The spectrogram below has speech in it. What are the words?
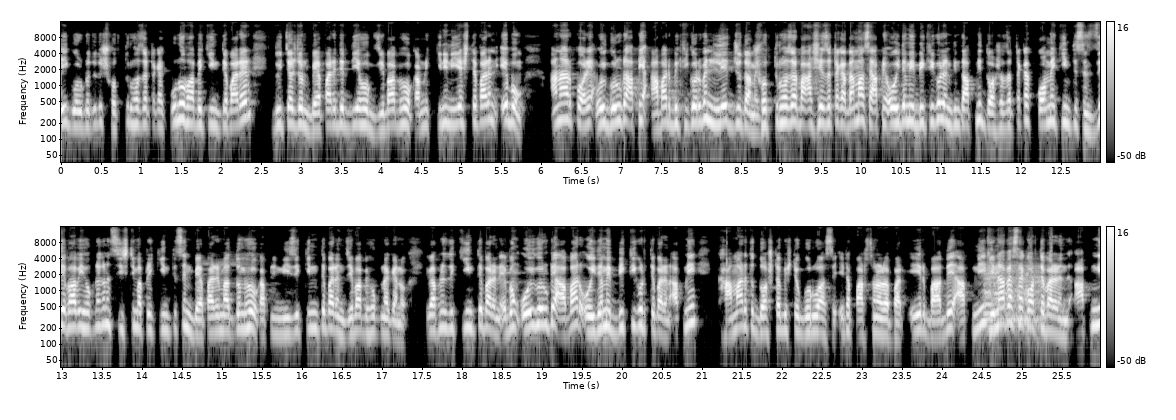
এই গরুটা যদি সত্তর হাজার টাকায় কোনোভাবে কিনতে পারেন, দুই চারজন ব্যাপারীদের দিয়ে হোক, যেভাবে হোক, আপনি কিনে নিয়ে আসতে পারেন এবং আনার পরে ওই গরুটা আপনি আবার বিক্রি করবেন লেজ্জ দামে। সত্তর হাজার বা আশি হাজার টাকা দাম আছে, আপনি ওই দামে বিক্রি করলেন, কিন্তু আপনি দশ হাজার টাকা কমে কিনতেছেন। যেভাবেই হোক না কেন সিস্টেম আপনি কিনতেছেন, ব্যাপারের মাধ্যমে হোক, আপনি নিজে কিনতে পারেন, যেভাবে হোক না কেন। এবার আপনি যদি কিনতে পারেন এবং ওই গরুটি আবার ওই দামে বিক্রি করতে পারেন, আপনি খামারে তো দশটা, বিশটা গরু আছে, এটা পার্সোনাল ব্যাপার। এর বাদে আপনি কেনা বেচা করতে পারেন। আপনি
